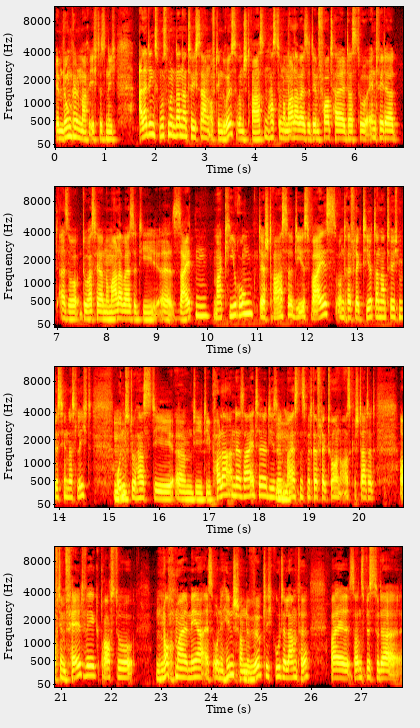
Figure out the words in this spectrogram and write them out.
im Dunkeln mache ich das nicht. Allerdings muss man dann natürlich sagen, auf den größeren Straßen hast du normalerweise den Vorteil, dass du entweder, also du hast ja normalerweise die äh, Seitenmarkierung der Straße, die ist weiß und reflektiert dann natürlich ein bisschen das Licht. Mhm. Und du hast die, ähm, die, die Poller an der Seite, die sind mhm. meistens mit Reflektoren ausgestattet. Auf dem Feldweg brauchst du noch mal mehr als ohnehin schon eine wirklich gute Lampe weil sonst bist du da,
